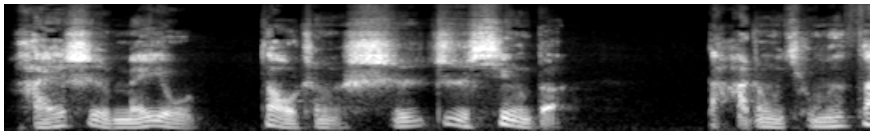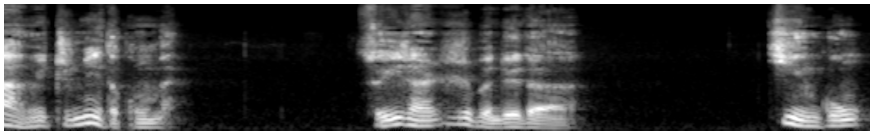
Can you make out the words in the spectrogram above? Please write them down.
还是没有造成实质性的打中球门范围之内的攻门。虽然日本队的进攻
